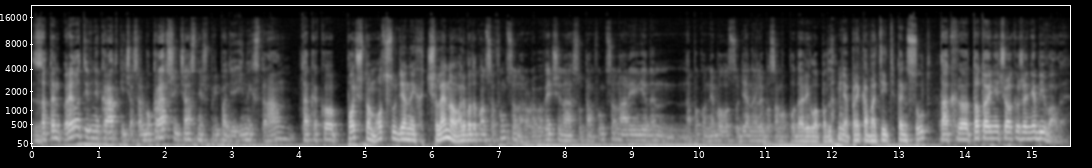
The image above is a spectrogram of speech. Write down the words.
za ten relatívne krátky čas, alebo krátší čas než v prípade iných strán, tak ako počtom odsudených členov členov, alebo dokonca funkcionárov, lebo väčšina sú tam funkcionári, jeden napokon nebol odsudený, lebo sa mu podarilo podľa mňa prekabatiť ten súd, tak e, toto je niečo akože nebývalé.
